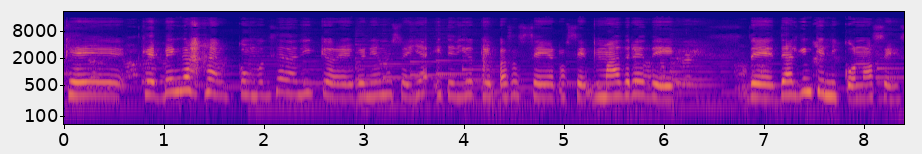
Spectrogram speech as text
que, que, venga, como dice Dani, que nuestra ella y te diga que vas a ser, no sé, madre de, de, de, alguien que ni conoces.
